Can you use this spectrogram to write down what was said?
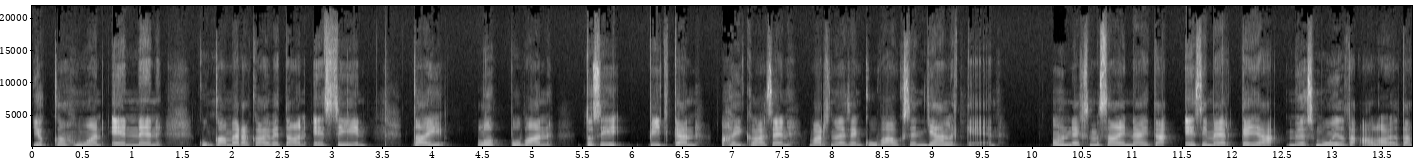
jo kahuan ennen, kun kamera kaivetaan esiin, tai loppuvan tosi pitkän aikaa sen varsinaisen kuvauksen jälkeen. Onneksi mä sain näitä esimerkkejä myös muilta aloilta.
